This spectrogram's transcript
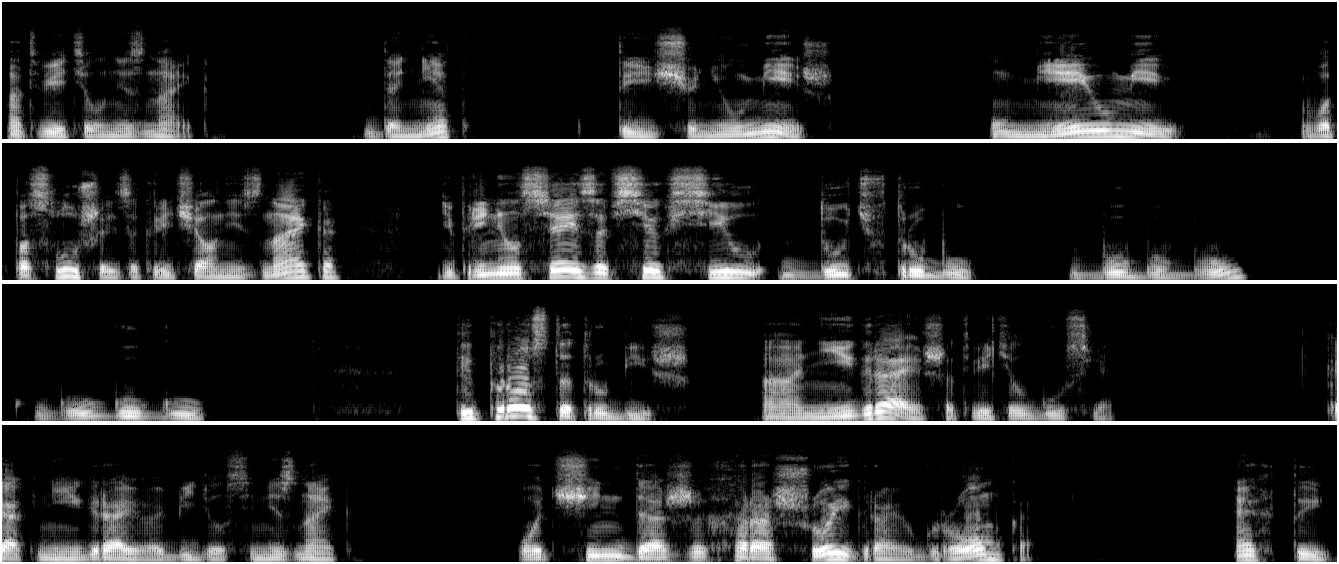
ответил Незнайка. Да нет, ты еще не умеешь. Умею, умею. «Вот послушай!» — закричал Незнайка и принялся изо всех сил дуть в трубу. Бу-бу-бу, гу-гу-гу. «Ты просто трубишь, а не играешь», — ответил Гусля. «Как не играю?» — обиделся Незнайка. «Очень даже хорошо играю, громко». «Эх ты!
